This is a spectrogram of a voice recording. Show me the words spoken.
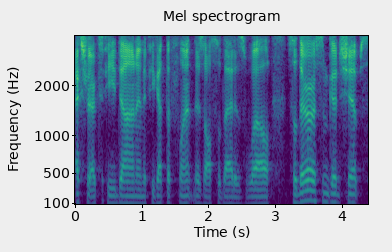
extra XP done, and if you got the Flint, there's also that as well. So there are some good ships.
